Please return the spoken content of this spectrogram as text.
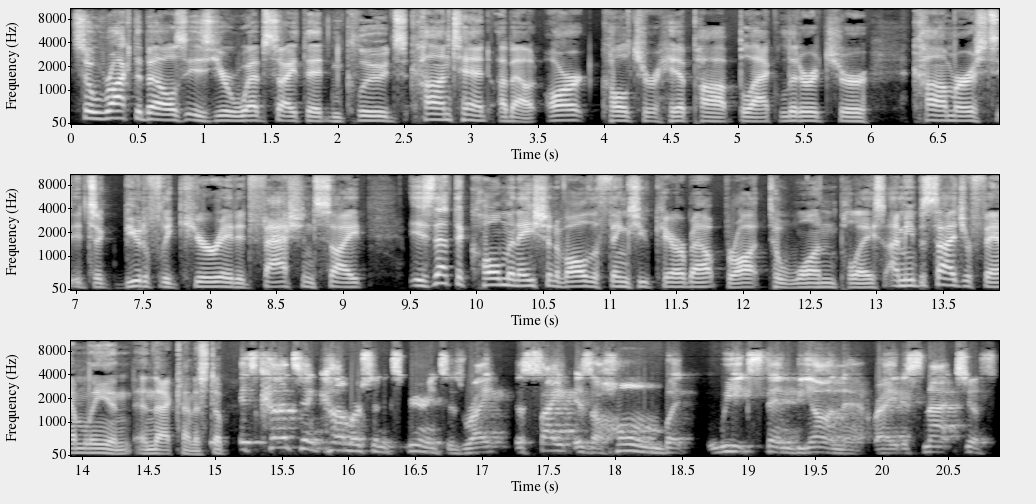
So, Rock the Bells is your website that includes content about art, culture, hip hop, black literature, commerce. It's a beautifully curated fashion site is that the culmination of all the things you care about brought to one place? I mean, besides your family and, and that kind of stuff. It's content, commerce, and experiences, right? The site is a home, but we extend beyond that, right? It's not just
